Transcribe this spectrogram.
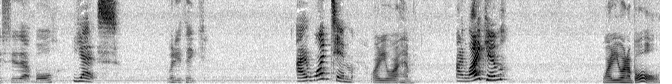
You see that bowl? Yes. What do you think? I want him. Why do you want him? I like him Why do you want a bowl?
